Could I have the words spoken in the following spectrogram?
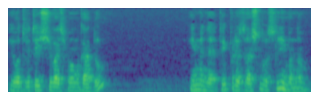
И вот в 2008 году Именно это и произошло с Лиманом.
